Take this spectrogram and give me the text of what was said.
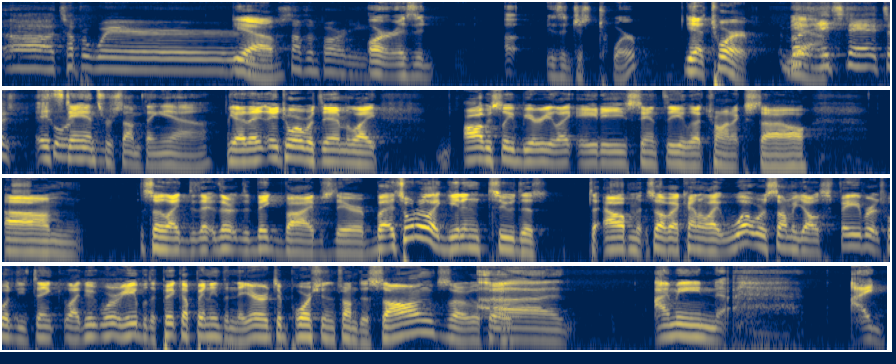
Uh, Tupperware. Yeah. Something party. Or is it? Uh, is it just twerp? yeah, twerp. but yeah. it stands. It stands for something. Yeah. Yeah, they, they toured with them like obviously very like 80s synthy electronic style. Um, so like they're, they're the big vibes there, but it's sort of like get into the the album itself. I kind of like what were some of y'all's favorites? What do you think? Like were you able to pick up any of the narrative portions from the songs? Or so, Uh, I mean, I,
